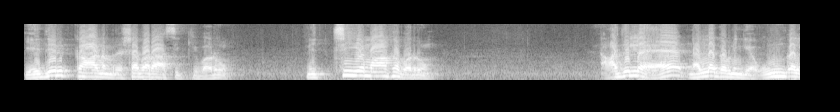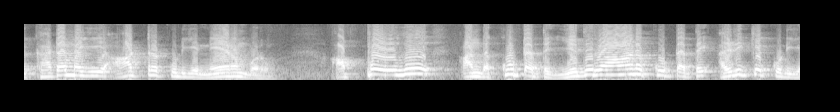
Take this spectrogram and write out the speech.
எதிர்காலம் ரிஷபராசிக்கு வரும். நிச்சயமாக வரும். அதில் நல்ல கவனிங்க. உங்கள் கடமையை ஆற்றக்கூடிய நேரம் வரும். அப்பொழுது அந்த கூட்டத்தை எதிரான கூட்டத்தை அழிக்கக்கூடிய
